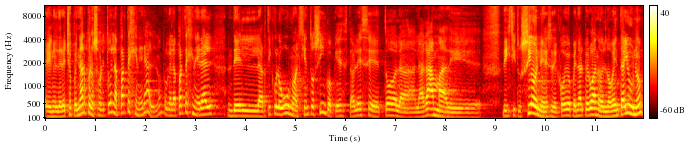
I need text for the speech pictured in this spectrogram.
en el derecho penal, pero sobre todo en la parte general, ¿no? porque en la parte general del artículo 1 al 105, que establece toda la, gama de, instituciones del Código Penal peruano del 91,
